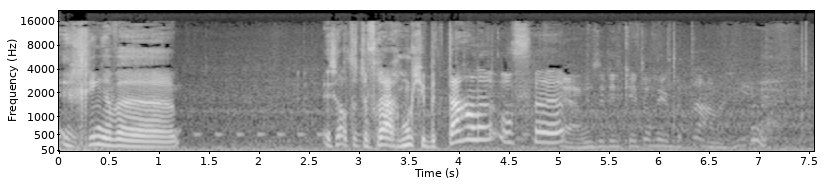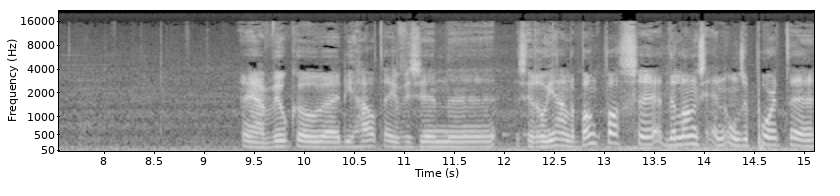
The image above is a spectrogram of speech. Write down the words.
gingen we is altijd de vraag, moet je betalen of... eh, Ja, we moeten dit keer toch weer betalen. Nou ja, Wilco eh, die haalt even zijn, eh, zijn royale bankpas eh erlangs en onze poort eh, eh,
